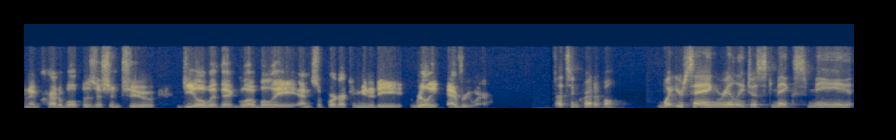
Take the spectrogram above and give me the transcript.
an incredible position to deal with it globally and support our community really everywhere. That's incredible. What you're saying really just makes me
